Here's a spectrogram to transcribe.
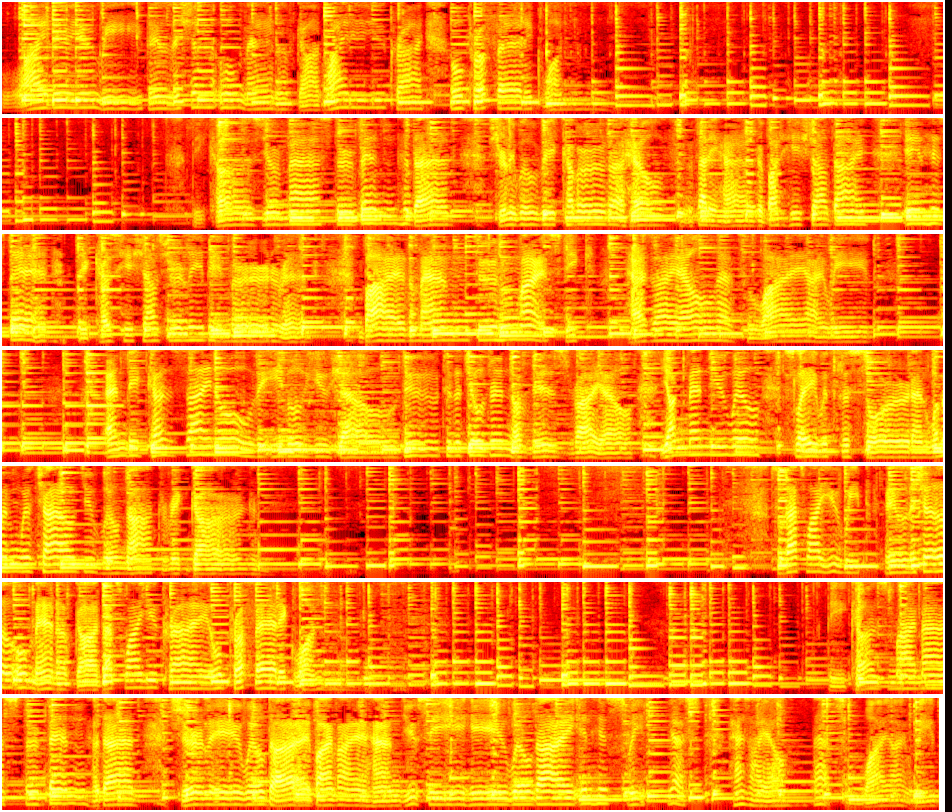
Why do you weep, Elisha, O man of God? Why do you cry, O prophetic one? Because your master Ben Hadad surely will recover the health that he had, but he shall die in his bed, because he shall surely be murdered by the man to whom I speak. Hazael, that's why I weep. And because I know the evil you shall do to the children of Israel, young men you will slay with the sword, and women with child you will not regard. So that's why you weep, Elisha, O man of God. That's why you cry, O prophetic one. Because my master Ben Hadad surely will die by my hand. You see, he will die in his sleep. Yes, Hazael, that's why I weep.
